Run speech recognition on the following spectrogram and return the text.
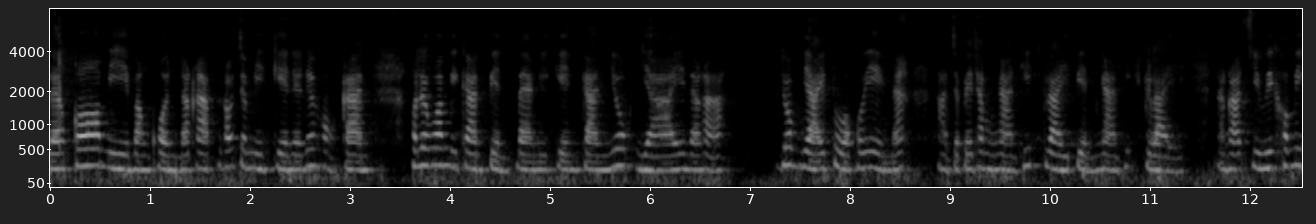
แล้วก็มีบางคนนะคะเขาจะมีเกณฑ์ในเรื่องของการเขาเรียกว่ามีการเปลี่ยนแปลงมีเกณฑ์การโยกย้ายนะคะโยกย้ายตัวเขาเองนะอาจจะไปทำงานที่ไกลเปลี่ยนงานที่ไกลนะคะชีวิตเขามี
